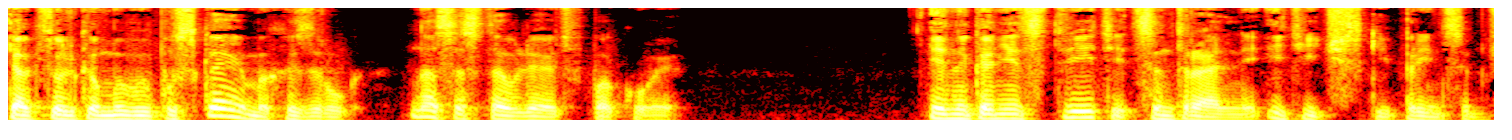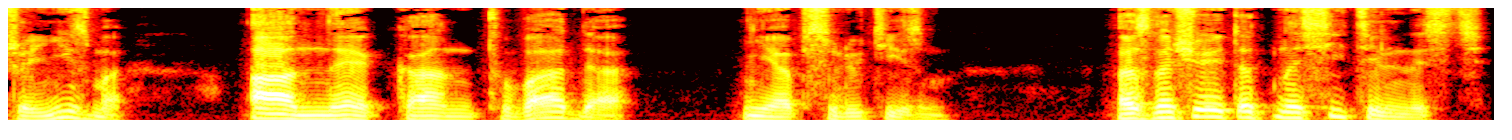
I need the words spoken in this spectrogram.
Как только мы выпускаем их из рук, нас оставляют в покое. И, наконец, третий центральный этический принцип джайнизма – анекантвада, не абсолютизм, означает относительность,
